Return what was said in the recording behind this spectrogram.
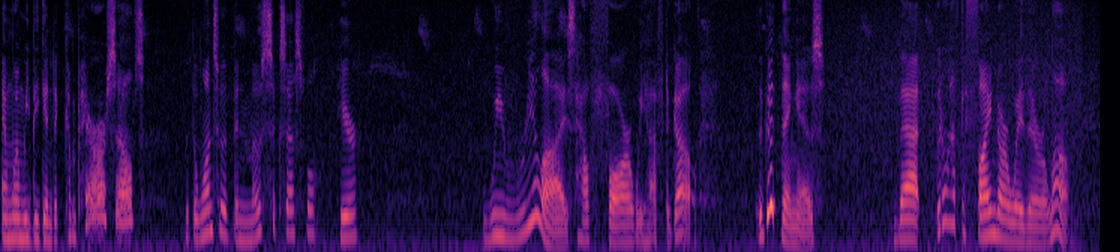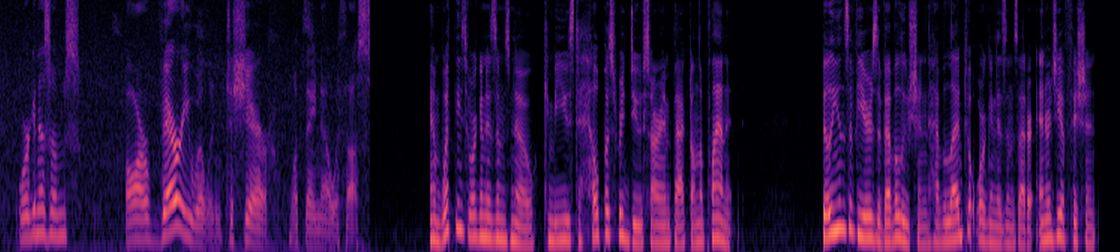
And when we begin to compare ourselves with the ones who have been most successful here, we realize how far we have to go. The good thing is that we don't have to find our way there alone. Organisms are very willing to share what they know with us. And what these organisms know can be used to help us reduce our impact on the planet. Billions of years of evolution have led to organisms that are energy efficient,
